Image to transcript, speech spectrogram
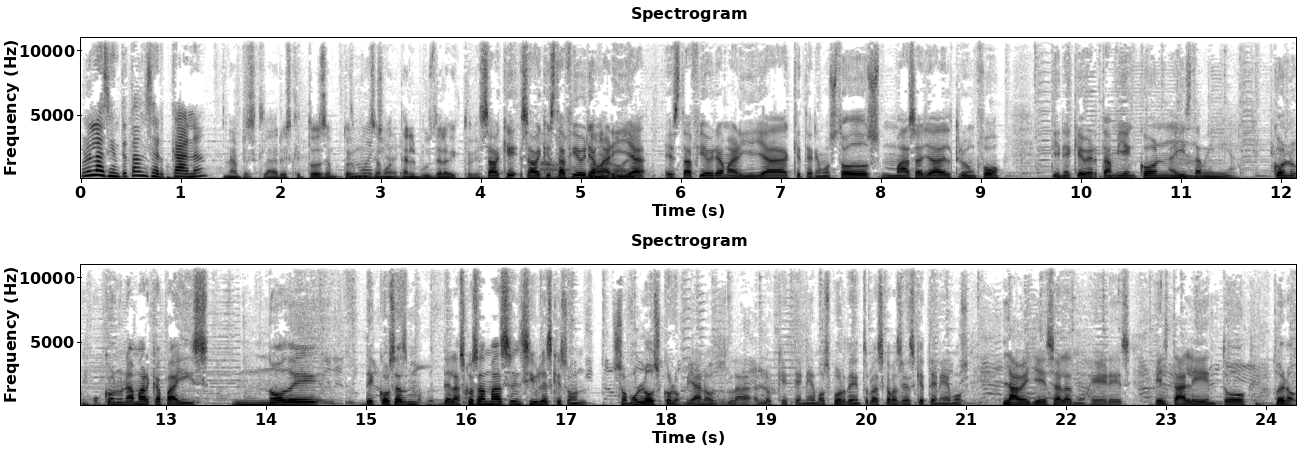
uno la siente tan cercana. No, pues claro, es que todo, se- todo el Muy mundo se monta en el bus de la victoria. ¿Sabe que, sabe que esta fiebre No, no, amarilla, esta fiebre amarilla que tenemos todos más allá del triunfo, tiene que ver también con, Ahí está Minía. Con, con una marca país, no de, de cosas, de las cosas más sensibles que son, somos los colombianos, la- lo que tenemos por dentro, las capacidades que tenemos, la belleza de las mujeres, el talento, bueno,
